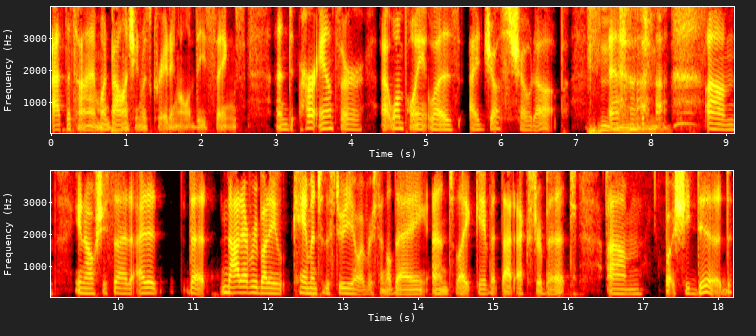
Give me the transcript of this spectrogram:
at the time when Balanchine was creating all of these things. And her answer at one point was, I just showed up. And, um, you know, she said, I did that not everybody came into the studio every single day and like gave it that extra bit. Um, but she did.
